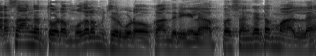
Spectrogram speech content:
அரசாங்கத்தோட முதலமைச்சர் கூட உட்காந்துறீங்களே அப்போ சங்கடமாக இல்லை?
